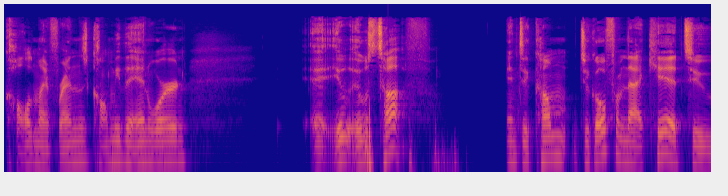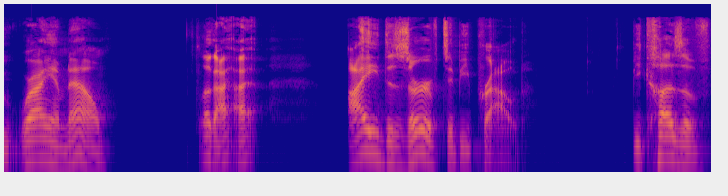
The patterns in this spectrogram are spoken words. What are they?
called my friends call me the N word. It, it was tough, and to come to go from that kid to where I am now. Look, I I, I deserve to be proud because of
